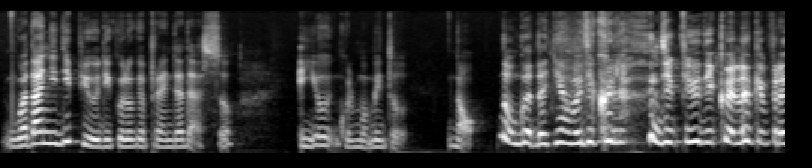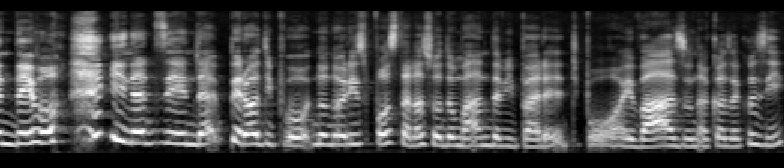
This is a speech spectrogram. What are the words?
guadagni di più di quello che prendi adesso. E io in quel momento no, non guadagnavo di, quello, di, più di quello che prendevo in azienda, però tipo non ho risposto alla sua domanda, mi pare tipo ho evaso, una cosa così.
